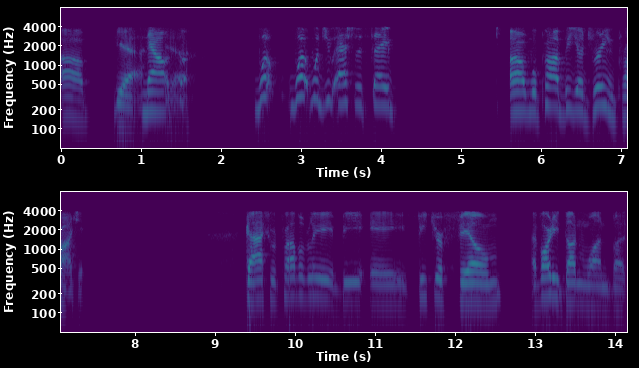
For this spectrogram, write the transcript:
Uh, Yeah. Now, yeah. so- what what would you actually say uh, will probably be your dream project? Gosh, would probably be a feature film. I've already done one, but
